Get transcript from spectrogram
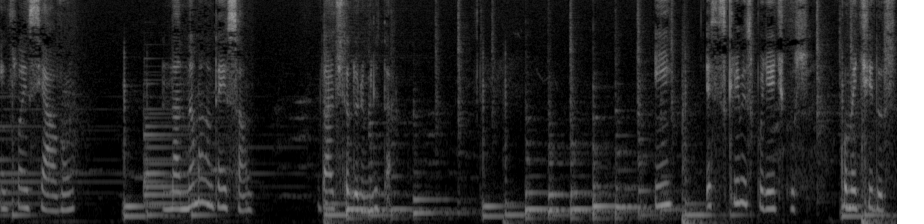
influenciavam na não manutenção da ditadura militar. E esses crimes políticos cometidos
